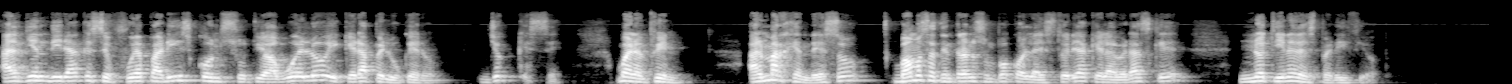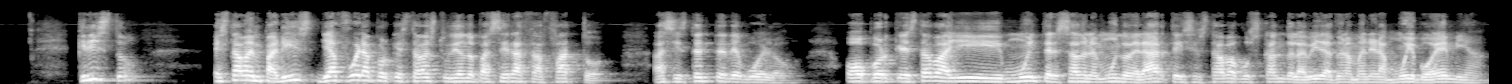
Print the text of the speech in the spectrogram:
alguien dirá que se fue a París con su tío abuelo y que era peluquero. Yo qué sé. Bueno, en fin, al margen de eso, vamos a centrarnos un poco en la historia que la verdad es que no tiene desperdicio. Cristo estaba en París, ya fuera porque estaba estudiando para ser azafato, asistente de vuelo, o porque estaba allí muy interesado en el mundo del arte y se estaba buscando la vida de una manera muy bohemia,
